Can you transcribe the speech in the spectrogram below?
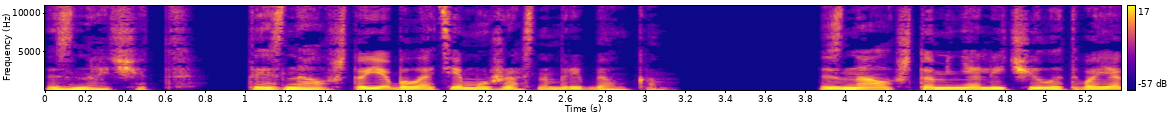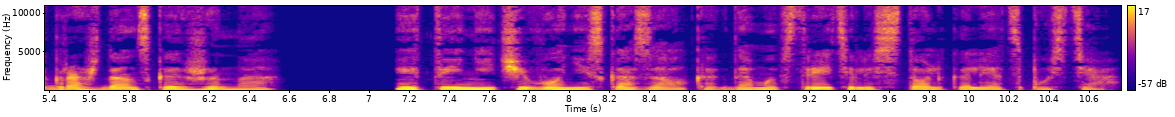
Значит, ты знал, что я была тем ужасным ребенком. Знал, что меня лечила твоя гражданская жена. И ты ничего не сказал, когда мы встретились столько лет спустя.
